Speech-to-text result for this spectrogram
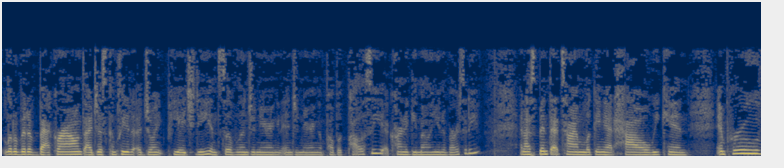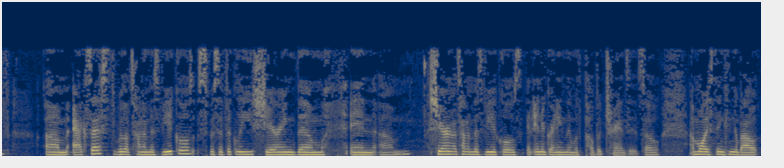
a little bit of background. I just completed a joint PhD in civil engineering and engineering and public policy at Carnegie Mellon University. And I spent that time looking at how we can improve um, access with autonomous vehicles, specifically sharing them and um, sharing autonomous vehicles and integrating them with public transit. So I'm always thinking about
